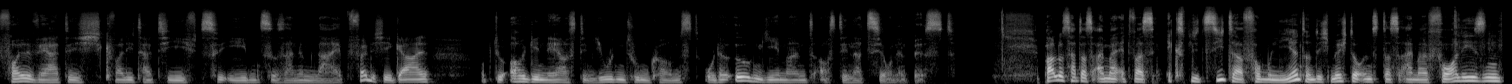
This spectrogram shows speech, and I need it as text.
vollwertig, qualitativ zu ihm, zu seinem Leib. Völlig egal, ob du originär aus dem Judentum kommst oder irgendjemand aus den Nationen bist. Paulus hat das einmal etwas expliziter formuliert und ich möchte uns das einmal vorlesen.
